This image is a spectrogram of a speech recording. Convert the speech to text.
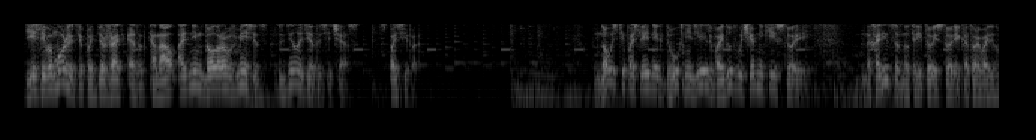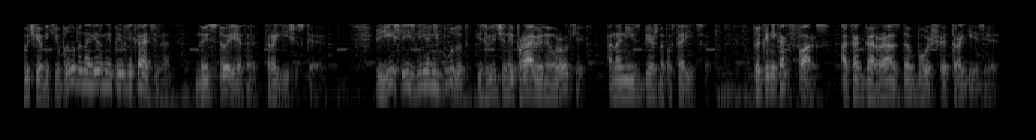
Если вы можете поддержать этот канал одним долларом в месяц, сделайте это сейчас. Спасибо. Новости последних двух недель войдут в учебники истории – Находиться внутри той истории, которая войдет в учебники, было бы, наверное, привлекательно, но история эта трагическая. И если из нее не будут извлечены правильные уроки, она неизбежно повторится. Только не как фарс, а как гораздо большая трагедия.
